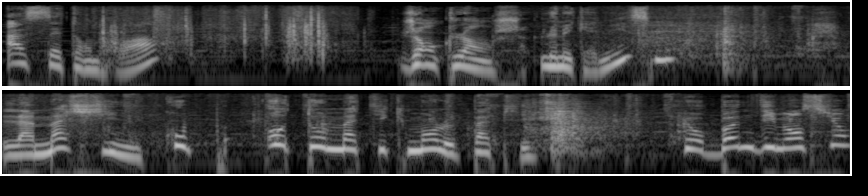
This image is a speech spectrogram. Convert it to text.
à cet endroit. J'enclenche le mécanisme. La machine coupe automatiquement le papier. Aux bonnes dimensions.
